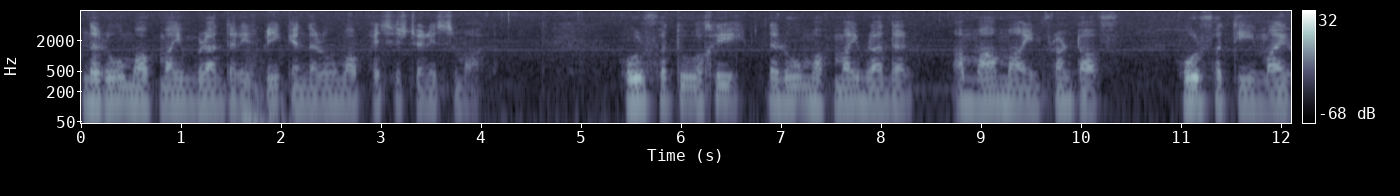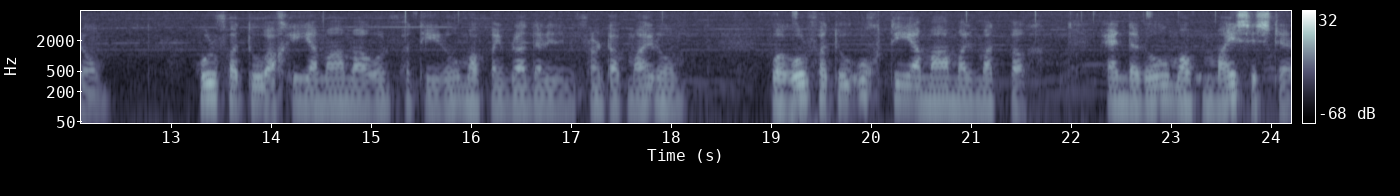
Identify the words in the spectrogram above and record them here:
The room of my brother is big and the room of my sister is small. Ulfatu Akhi, the room of my brother, Amama in front of Ulfati, my room. Ulfatu Akhi Amama Ulfati, room of my brother is in front of my room. وغرفۃ اختی امام المطبخ and the room of my sister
